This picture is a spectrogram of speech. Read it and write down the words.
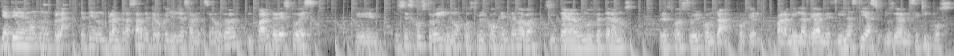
ya tienen un, plan, ya tienen un plan trazado y creo que ellos ya saben hacia dónde van y parte de esto es eh, pues es construir, ¿no? Construir con gente nueva, sí traer algunos veteranos, pero es construir con draft, porque para mí las grandes dinastías, los grandes equipos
